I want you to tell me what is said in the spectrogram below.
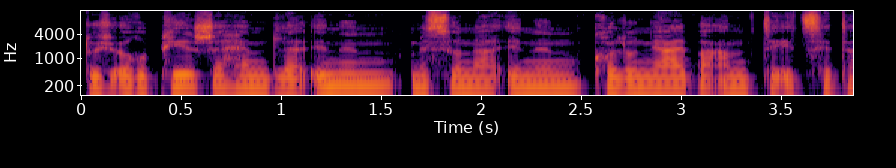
durch europäische HändlerInnen, MissionarInnen, Kolonialbeamte etc.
